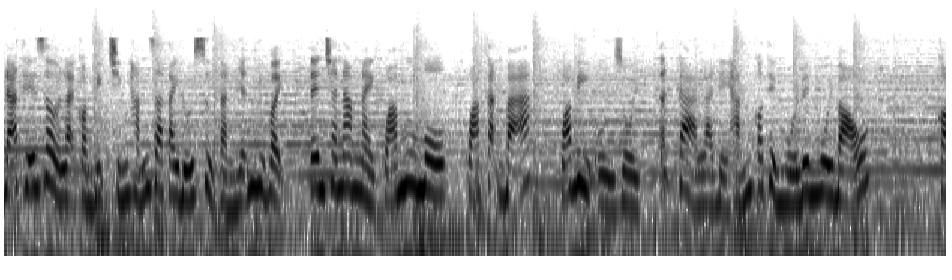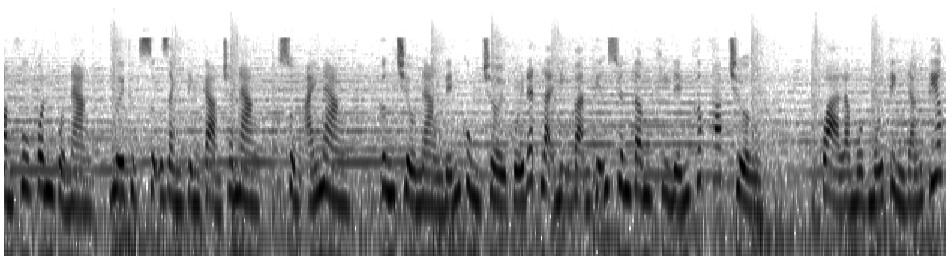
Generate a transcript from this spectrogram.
Đã thế giờ lại còn bị chính hắn ra tay đối xử tàn nhẫn như vậy, tên cha nam này quá mưu mô, quá cạn bã, quá bỉ ổi rồi, tất cả là để hắn có thể ngồi lên ngôi báu. Còn phu quân của nàng, người thực sự dành tình cảm cho nàng, sủng ái nàng, cưng chiều nàng đến cùng trời cuối đất lại bị vạn tiễn xuyên tâm khi đến cướp pháp trường. Quả là một mối tình đáng tiếc,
